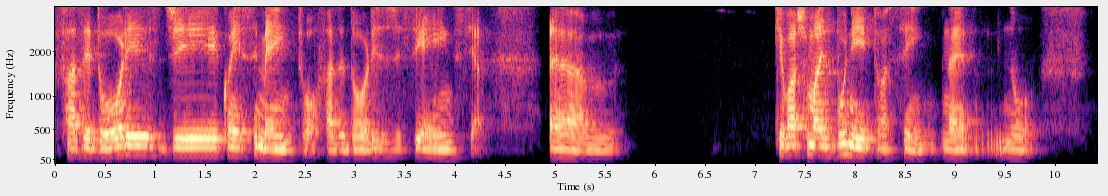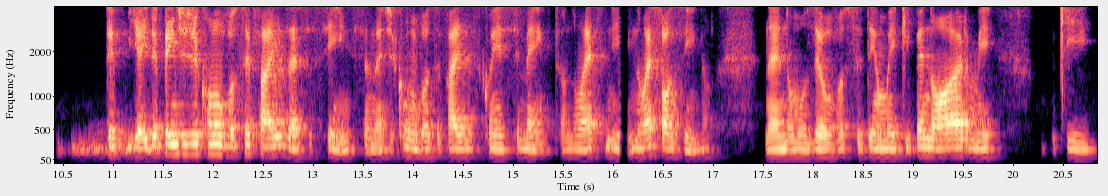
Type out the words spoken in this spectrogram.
fazedores de conhecimento, fazedores de ciência, um, que eu acho mais bonito assim, né? No, de, e aí depende de como você faz essa ciência, né? De como você faz esse conhecimento. Não é não é sozinho, né? No museu você tem uma equipe enorme que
